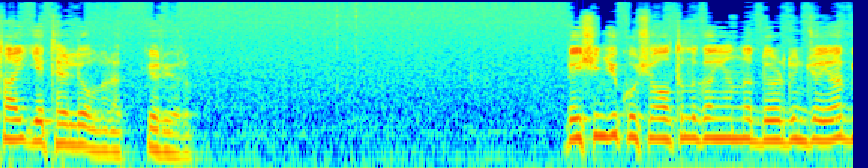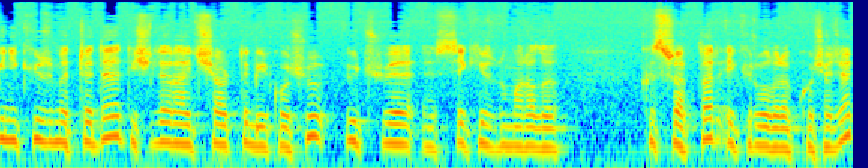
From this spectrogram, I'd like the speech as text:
tay yeterli olarak görüyorum. Beşinci koşu altılı ganyanla dördüncü ayağı 1200 metrede dişiler ait şartlı bir koşu. 3 ve 8 numaralı kısraklar ekürü olarak koşacak.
